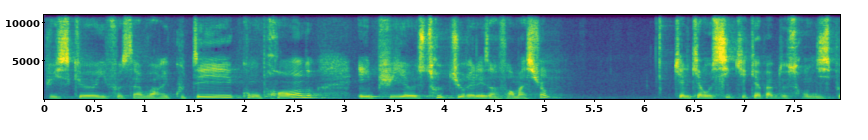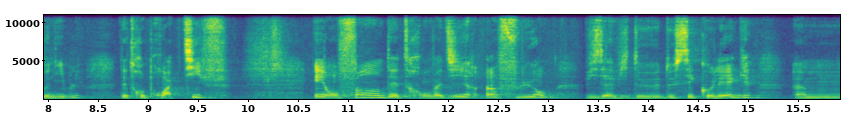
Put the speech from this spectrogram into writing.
puisqu'il faut savoir écouter, comprendre et puis euh, structurer les informations. Quelqu'un aussi qui est capable de se rendre disponible, d'être proactif. Et enfin, d'être, on va dire, influent vis-à-vis de, ses collègues. Euh,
